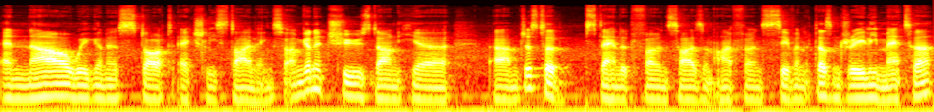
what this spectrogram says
and now we're going to start actually styling. So I'm going to choose down here um, just a standard phone size, an iPhone 7. It doesn't really matter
